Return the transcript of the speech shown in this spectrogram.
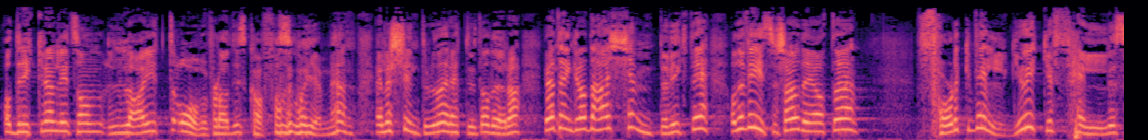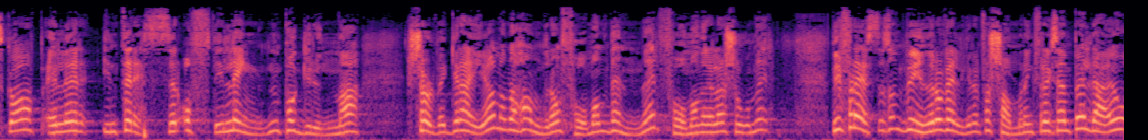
og drikker en litt sånn light, overfladisk kaffe og så går hjem igjen? Eller skynder du deg rett ut av døra? Men jeg tenker at det er kjempeviktig. Og det viser seg jo det at eh, Folk velger jo ikke fellesskap eller interesser ofte i lengden pga. sjølve greia, men det handler om får man venner, får man relasjoner. De fleste som begynner å velge en forsamling, for eksempel, det er jo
